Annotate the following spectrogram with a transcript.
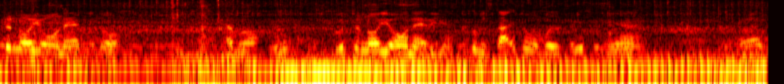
Good to know your own area though. Yeah, bro? Good to know your own area. Look, we started to, we'll finish it. Yeah.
